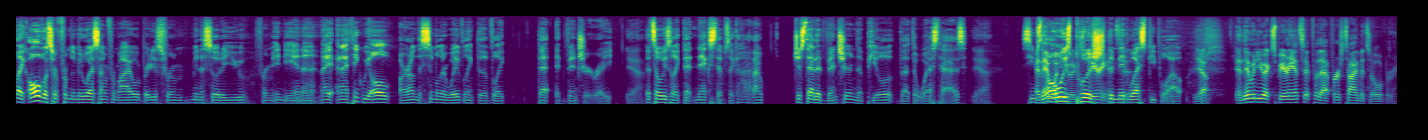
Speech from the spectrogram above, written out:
like all of us are from the Midwest. I'm from Iowa. Brady's from Minnesota. You from Indiana. Mm-hmm. And I and I think we all are on the similar wavelength of like that adventure, right? Yeah, That's always like that next step's like God, I, just that adventure and the appeal that the West has yeah. seems And to always push the experience it- Midwest people out. Yeah. And then when you experience it for that first time, it's over.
